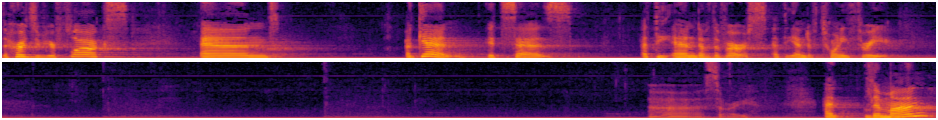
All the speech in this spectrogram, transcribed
the herds of your flocks. And again, it says at the end of the verse, at the end of 23, uh, sorry. And leman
